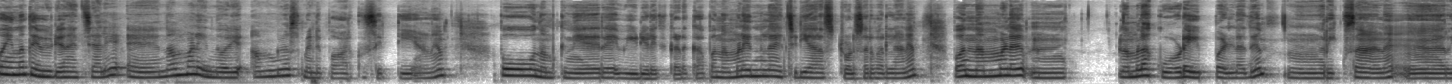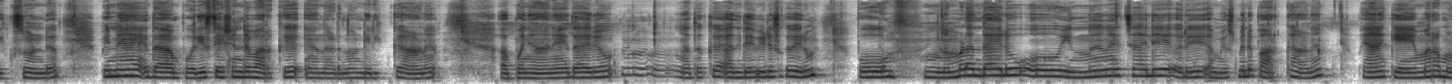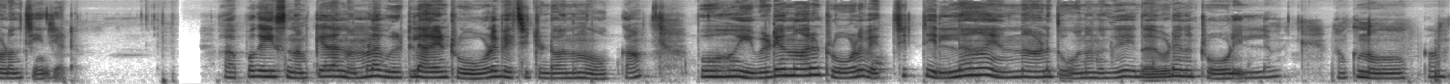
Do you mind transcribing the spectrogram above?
അപ്പോൾ ഇന്നത്തെ വീഡിയോ എന്ന് വെച്ചാൽ നമ്മൾ ഇന്നൊരു അമ്യൂസ്മെന്റ് പാർക്ക് സെറ്റ് ചെയ്യാണ്. അപ്പോൾ നമുക്ക് നേരെ വീഡിയോയിലേക്ക് കിടക്കാം. അപ്പോൾ നമ്മൾ ഇന്നലെ H D R S troll സെർവറിലാണ് അപ്പോൾ നമ്മൾ നമ്മളെ കൂടെ ഇപ്പോൾ ഉള്ളത് റിക്സാണ് റിക്സും ഉണ്ട്. പിന്നെ ഇതാ പോലീസ് സ്റ്റേഷന്റെ വർക്ക് നടന്നുകൊണ്ടിരിക്കുകയാണ്. അപ്പോൾ ഞാൻ ഏതായാലും അതൊക്കെ അതിന്റെ വീഡിയോസൊക്കെ വരും. അപ്പോൾ നമ്മളെന്തായാലും ഇന്ന് എന്ന് വെച്ചാൽ ഒരു അമ്യൂസ്മെന്റ് പാർക്കാണ് അപ്പോൾ ഞാൻ ക്യാമറ മോഡൊന്ന് ചേഞ്ച് ചെയ്യട്ടെ. അപ്പോൾ ഗൈസ് നമുക്ക് ഏതായാലും നമ്മളെ വീട്ടിൽ ആരെയും ട്രോൾ വെച്ചിട്ടുണ്ടോ എന്ന് നോക്കാം. അപ്പോൾ ഇവിടെയൊന്നും ആരും ട്രോൾ വെച്ചിട്ടില്ല എന്നാണ് തോന്നുന്നത്. ഇതെവിടെ ഒന്നും ട്രോളില്ല നമുക്ക് നോക്കാം.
